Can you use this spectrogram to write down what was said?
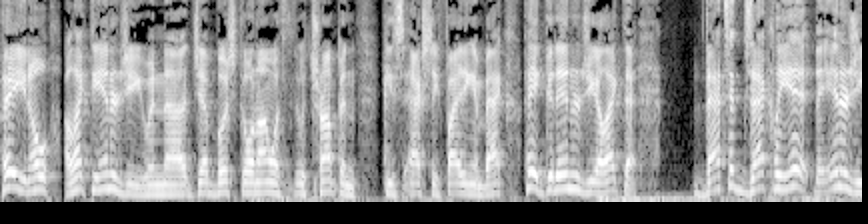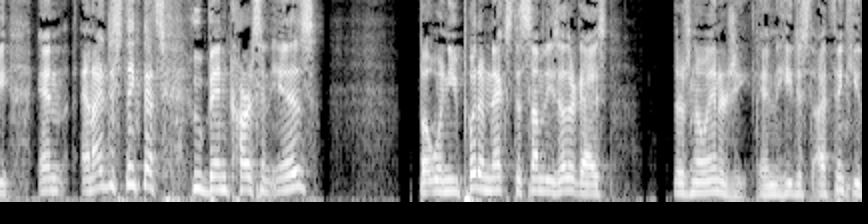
Hey, you know, I like the energy when uh, Jeb Bush going on with with Trump and he's actually fighting him back. Hey, good energy. I like that. That's exactly it. The energy, and and I just think that's who Ben Carson is. But when you put him next to some of these other guys, there's no energy, and he just. I think he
